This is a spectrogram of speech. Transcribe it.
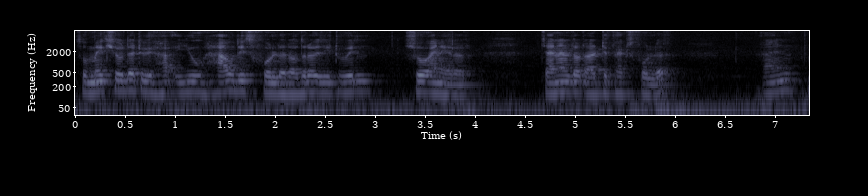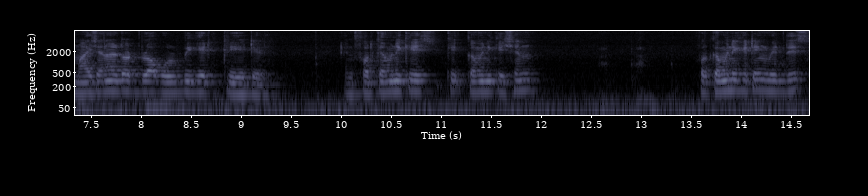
So make sure that you, ha you have this folder otherwise it will show an error. Channel.artifacts folder. And my channel.block would be get created and for communication communication for communicating with this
